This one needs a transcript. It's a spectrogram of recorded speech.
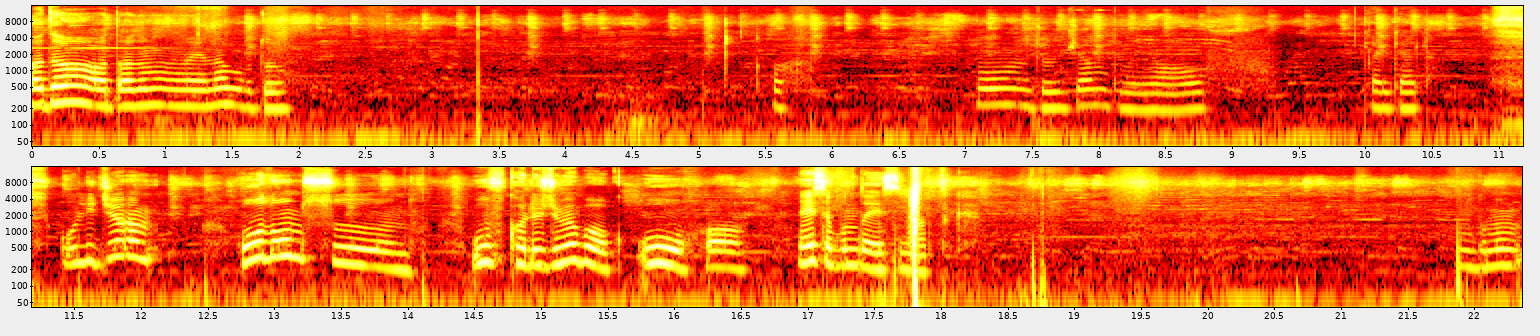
Ada adam ayağına vurdu. Oh. Hmm, döveceğim bunu ya. Of. Gel gel. Gol yiyeceğim. Oğlumsun. Uf kalecime bak. Oha. Neyse bunu da yesin artık. Bunun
